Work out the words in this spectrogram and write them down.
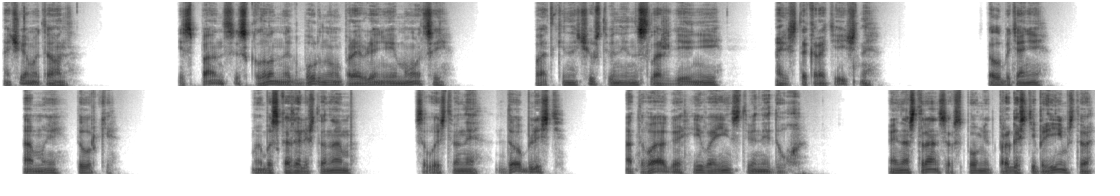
О чем это он? Испанцы склонны к бурному проявлению эмоций, падки на чувственные наслаждения аристократичны. Стало быть, они, а мы — турки. Мы бы сказали, что нам свойственны доблесть, отвага и воинственный дух а иностранцы вспомнят про гостеприимство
